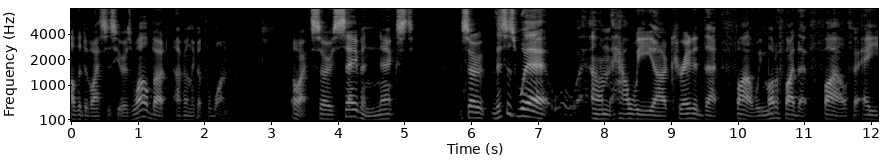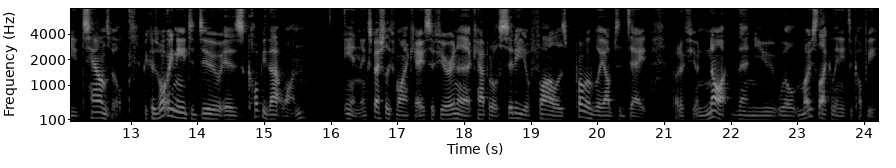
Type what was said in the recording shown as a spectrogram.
other devices here as well, but I've only got the one. Alright, so save and next. So this is where um, how we uh, created that file. We modified that file for AU Townsville because what we need to do is copy that one in, especially for my case. If you're in a capital city, your file is probably up to date. But if you're not, then you will most likely need to copy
